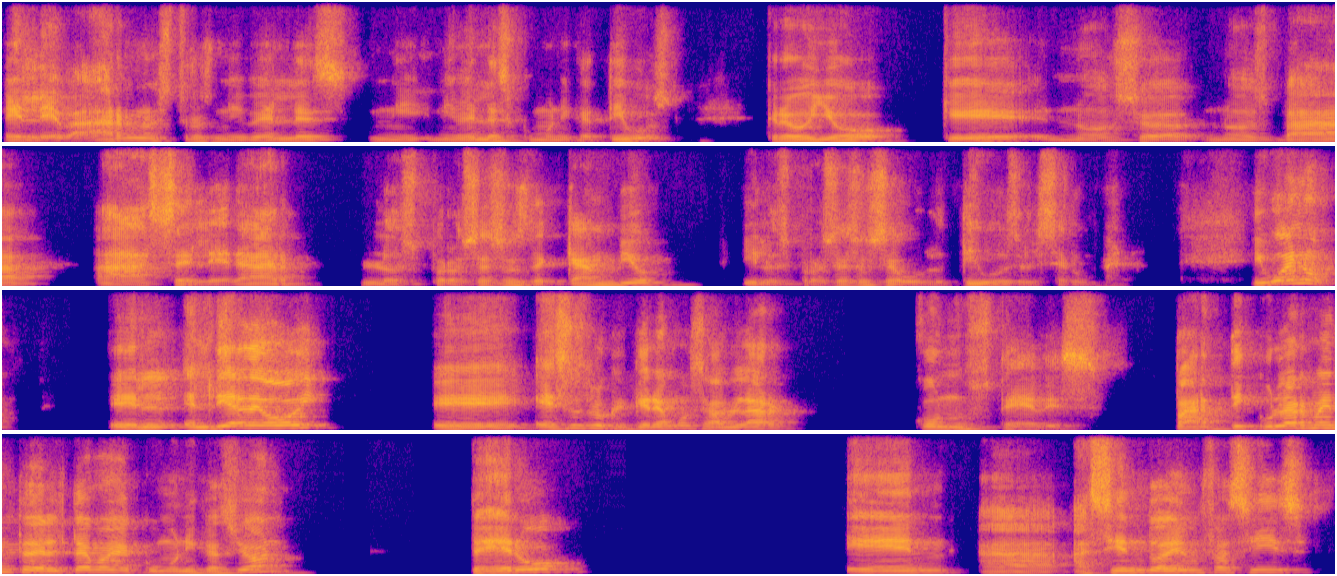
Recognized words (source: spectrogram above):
elevar nuestros niveles, ni, niveles comunicativos, creo yo que nos, nos va a acelerar los procesos de cambio y los procesos evolutivos del ser humano. Y bueno, el, el día de hoy, eh, eso es lo que queremos hablar con ustedes, particularmente del tema de comunicación, pero en uh, haciendo énfasis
